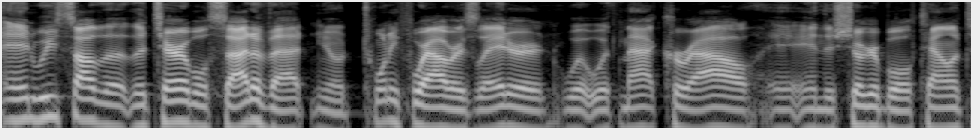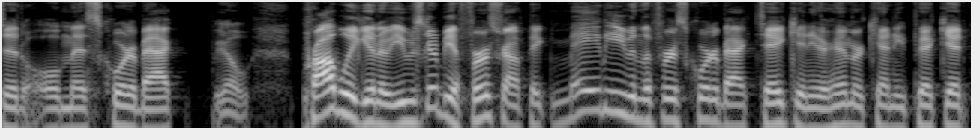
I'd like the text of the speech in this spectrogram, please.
And we saw the the terrible side of that, you know, 24 hours later with, with Matt Corral in, the Sugar Bowl, talented Ole Miss quarterback, you know, probably gonna he was gonna be a first round pick, maybe even the first quarterback taken, either him or Kenny Pickett.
